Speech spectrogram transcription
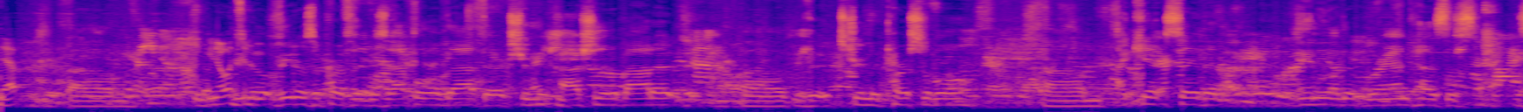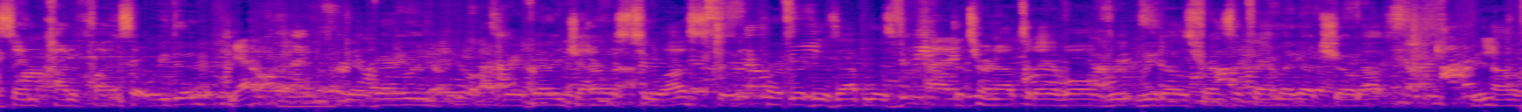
Yep. Um, you know what's- Vito, Vito's a perfect example of that. They're extremely passionate about it. Uh, they're extremely personable. Um, I can't say that any other brand has this, the same kind of clients that we do. Yeah. Um, they're very, they're very generous to us. The perfect example is the turnout today of all Vito's friends and family that showed up. We have,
